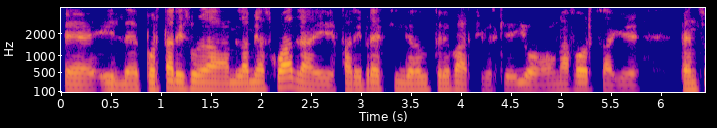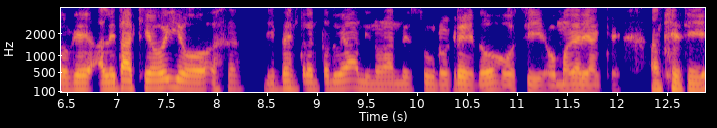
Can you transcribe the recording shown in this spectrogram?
è il portare sulla la mia squadra e fare pressing da tutte le parti, perché io ho una forza che penso che all'età che ho io di ben 32 anni non ha nessuno, credo, o sì, o magari anche, anche sì,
